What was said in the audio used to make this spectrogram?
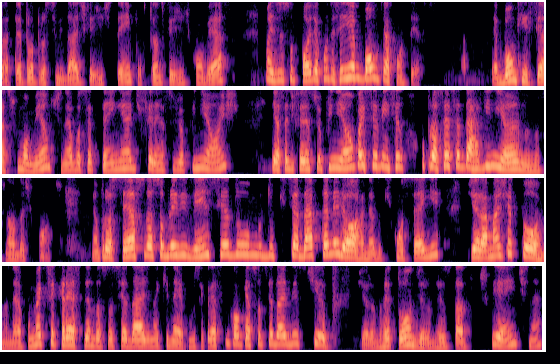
até pela proximidade que a gente tem, portanto que a gente conversa, mas isso pode acontecer e é bom que aconteça. Tá? É bom que em certos momentos, né, você tenha diferença de opiniões e essa diferença de opinião vai ser vencida. O processo é darwiniano no final das contas. É um processo da sobrevivência do, do que se adapta melhor, né, do que consegue gerar mais retorno. Né? Como é que você cresce dentro da sociedade na Quiné? Como você cresce em qualquer sociedade desse tipo, gerando retorno, gerando resultado para os clientes. Né?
